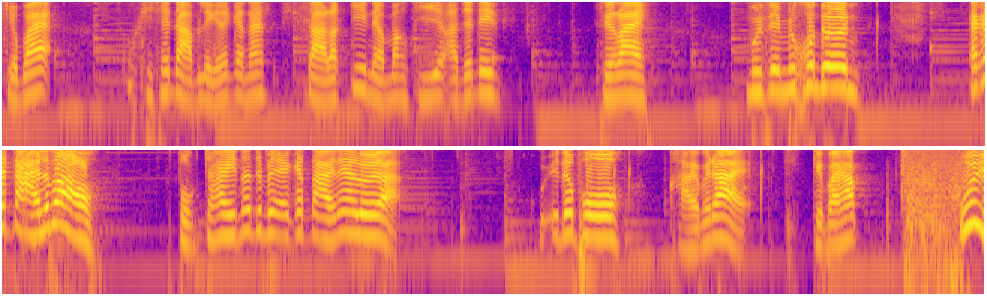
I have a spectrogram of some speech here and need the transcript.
เก็บไว้โอเคใช้ดาบเหล็กแล้วกันนะดาบลัคกี้เนี่ยบางทีอาจจะได้เสียงอะไรมือเสียงมีคนเดิน ไอ้กระต่ายหรือเปล่า ตกใจน่าจะเป็นไอ้กระต่ายแน่เลยอะอุ๊ยเอ็นเดอร์โพขายไม่ได้ เก็บไปครับ อุ้ย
